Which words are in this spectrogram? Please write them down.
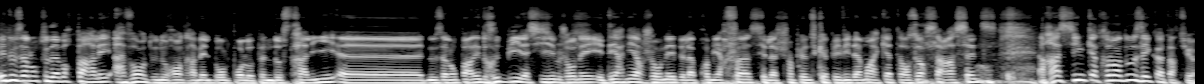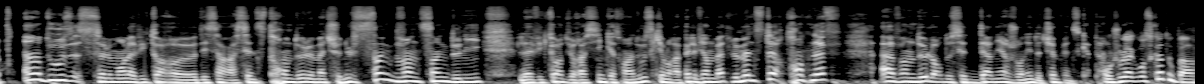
Et nous allons tout d'abord parler, avant de nous rendre à Melbourne pour l'Open d'Australie, euh, nous allons parler de rugby, la sixième journée et dernière journée de la première phase. C'est la Champions Cup évidemment à 14h. Saracens, Racing 92 les cotes Arthur. 1-12 seulement la victoire euh, des Saracens, 32 le match nul, 5-25 Denis, la victoire du Racing 92 qui on le rappelle vient de battre le Munster 39 à 22 lors de cette dernière journée de Champions Cup. On joue la grosse cote ou pas?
